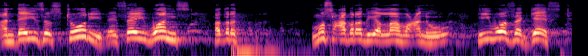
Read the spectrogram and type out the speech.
And there is a story. They say once, Hadrat Mus'ab radiallahu anhu, he was a guest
